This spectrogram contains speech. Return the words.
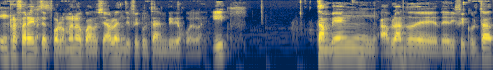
un referente, por lo menos cuando se habla en dificultad en videojuegos. Y también hablando de, de dificultad,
